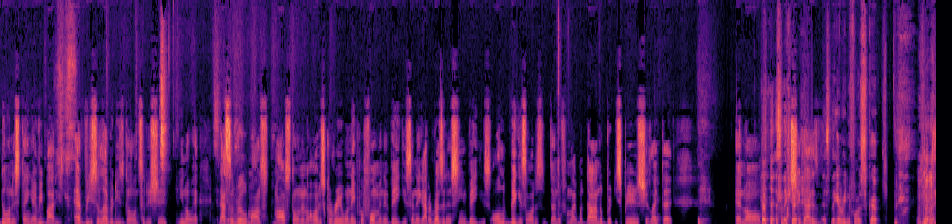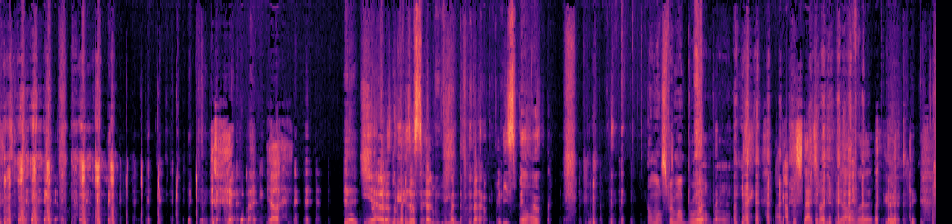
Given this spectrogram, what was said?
doing this thing. Everybody's, every celebrity's going to this shit. You know, and that's a real milestone in an artist's career when they performing in Vegas and they got a residency in Vegas. All the biggest artists have done it from like Madonna, Britney Spears, shit like that. And um, this, nigga, Usher got his this nigga reading from a script. yo, Yeah, this nigga just said Madonna, Britney Spears. I almost spit my brew out, bro. I got the stats ready for y'all, man.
